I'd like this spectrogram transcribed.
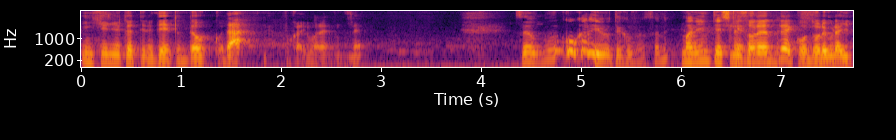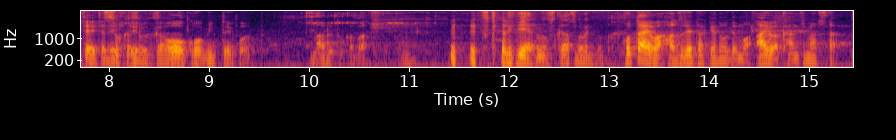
印象に残ってるデートどこだ？とか言われるのねそれ向こうから言うてくるんですよね。まあ認定試験でそれでこうどれぐらいイチャイチャできてるかをこう見てこう丸とか×とかね。二人でやるんですか？それ、答えは外れたけどでも愛は感じました。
